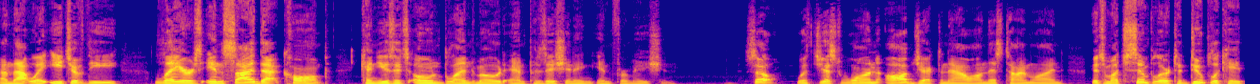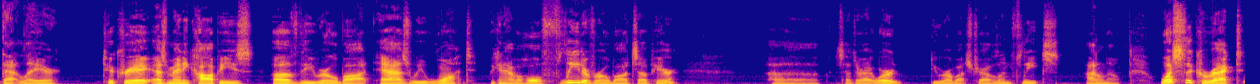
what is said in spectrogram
and that way each of the layers inside that comp can use its own blend mode and positioning information. So, with just one object now on this timeline, it's much simpler to duplicate that layer to create as many copies of the robot as we want. We can have a whole fleet of robots up here. Uh, is that the right word? Do robots travel in fleets? I don't know. What's the correct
